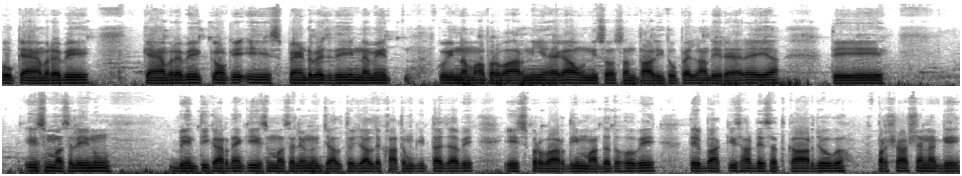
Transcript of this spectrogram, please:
ਉਹ ਕਾਇਮ ਰਵੇ ਕਾਇਮ ਰਵੇ, ਕਿਉਂਕਿ ਇਸ ਪਿੰਡ ਵਿੱਚ ਦੇ ਨਵੇਂ ਕੋਈ ਨਵਾਂ ਪਰਿਵਾਰ ਨਹੀਂ ਹੈਗਾ। 1947 ਤੋਂ ਪਹਿਲਾਂ ਦੇ ਰਹਿ ਰਹੇ ਆ, ਤੇ ਇਸ ਮਸਲੇ ਨੂੰ ਬੇਨਤੀ ਕਰਦੇ ਹਾਂ ਕਿ ਇਸ ਮਸਲੇ ਨੂੰ ਜਲਦ ਤੋਂ ਜਲਦ ਖਤਮ ਕੀਤਾ ਜਾਵੇ, ਇਸ ਪਰਿਵਾਰ ਦੀ ਮਦਦ ਹੋਵੇ ਤੇ ਬਾਕੀ ਸਾਡੇ ਸਤਿਕਾਰਯੋਗ ਪ੍ਰਸ਼ਾਸਨ ਅੱਗੇ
